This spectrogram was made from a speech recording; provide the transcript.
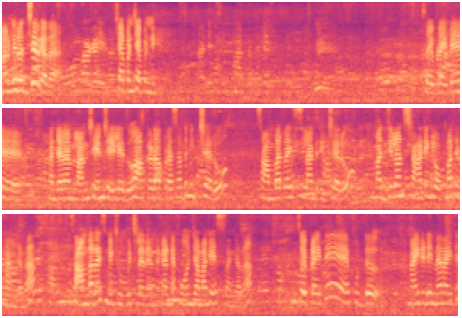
మరి మీరు వచ్చారు కదా? చెప్పండి చెప్పండి. సో ఇప్పుడైతే మధ్యాహ్నం లంచ్ ఏం చేయలేదు. అక్కడ ప్రసాదం ఇచ్చారు. సాంబార్ రైస్ లాంటిది ఇచ్చారు. మధ్యలో స్టార్టింగ్లో ఉప్మా తిన్నాను కదా. సో సాంబార్ రైస్ మీకు చూపించలేదు. ఎందుకంటే ఫోన్ జమ చేస్తాం కదా. సో ఇప్పుడైతే ఫుడ్ నైట్ డిన్నర్ అయితే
